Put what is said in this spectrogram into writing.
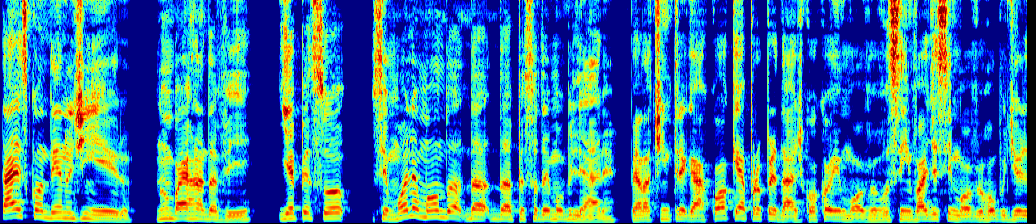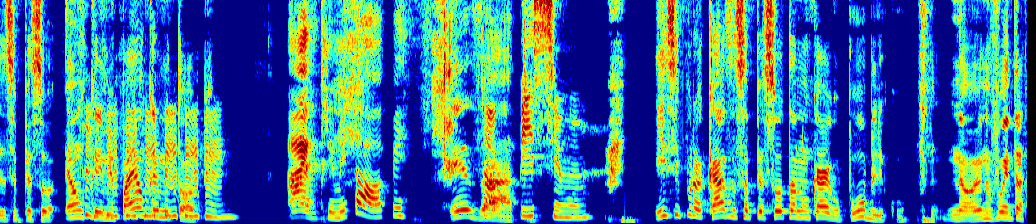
tá escondendo dinheiro num bairro nada a ver, e a pessoa. Você molha a mão da, da, da pessoa da imobiliária pra ela te entregar qual que é a propriedade, qual que é o imóvel. Você invade esse imóvel, rouba o dinheiro dessa pessoa. É um crime pai é um crime top? Ah, é um crime top. Exato. Topíssimo. E se por acaso essa pessoa tá num cargo público? Não, eu não vou entrar.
